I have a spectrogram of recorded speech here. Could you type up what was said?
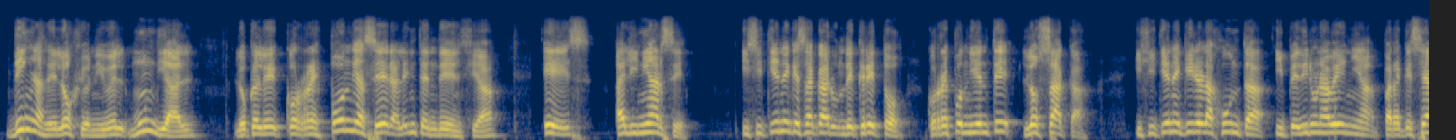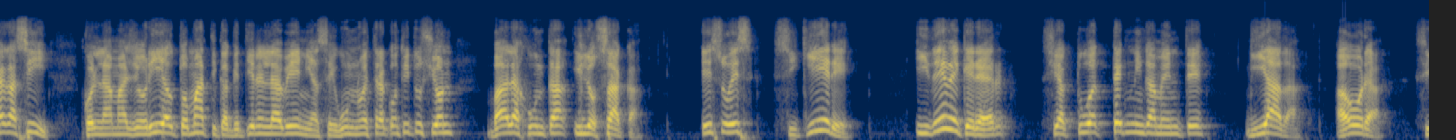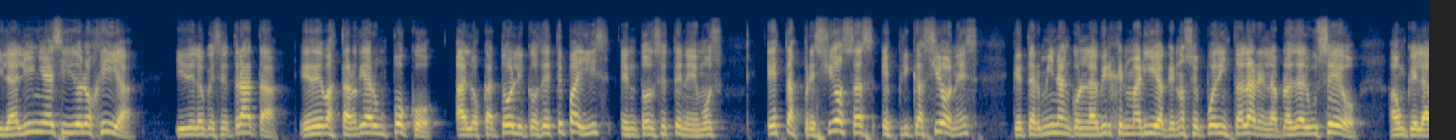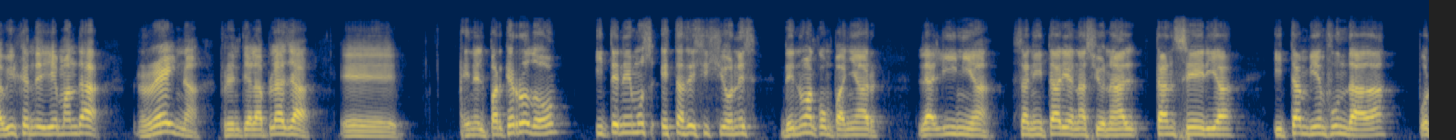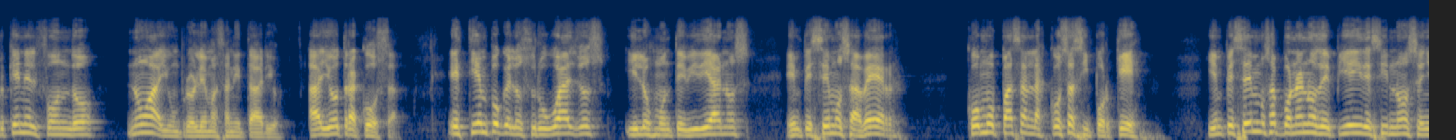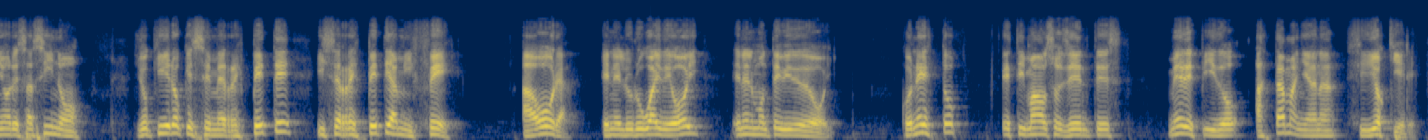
dignas de elogio a nivel mundial, lo que le corresponde hacer a la Intendencia es alinearse. Y si tiene que sacar un decreto correspondiente, lo saca. Y si tiene que ir a la Junta y pedir una venia para que se haga así, con la mayoría automática que tiene la venia según nuestra Constitución, va a la Junta y lo saca. Eso es si quiere y debe querer si actúa técnicamente guiada. Ahora, si la línea es ideología y de lo que se trata es de bastardear un poco a los católicos de este país, entonces tenemos estas preciosas explicaciones que terminan con la Virgen María que no se puede instalar en la playa del Buceo, aunque la Virgen de Yemandá reina frente a la playa eh, en el Parque Rodó, y tenemos estas decisiones de no acompañar la línea sanitaria nacional tan seria y tan bien fundada, porque en el fondo no hay un problema sanitario, hay otra cosa. Es tiempo que los uruguayos y los montevideanos empecemos a ver cómo pasan las cosas y por qué. Y empecemos a ponernos de pie y decir, no, señores, así no. Yo quiero que se me respete y se respete a mi fe. Ahora, en el Uruguay de hoy, en el Montevideo de hoy. Con esto, estimados oyentes, me despido. Hasta mañana, si Dios quiere.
